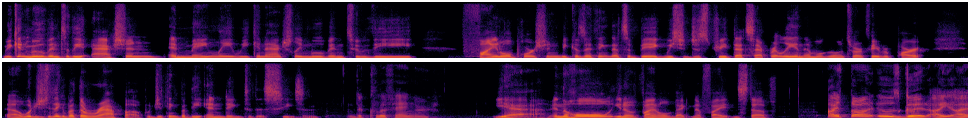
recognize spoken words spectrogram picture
we can move into the action, and mainly we can actually move into the final portion because I think that's a big. We should just treat that separately, and then we'll go into our favorite part. Uh, what did you think about the wrap up? What did you think about the ending to this season? the cliffhanger. Yeah, and the whole you know final Vecna fight and stuff. I thought it was good. I, I,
